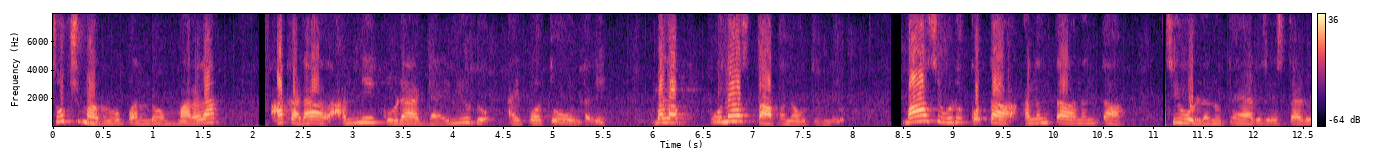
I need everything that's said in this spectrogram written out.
సూక్ష్మ రూపంలో మరలా అక్కడ అన్నీ కూడా డైల్యూట్ అయిపోతూ ఉంటుంది. మళ్ళా పునఃస్థాపన అవుతుంది. మహాశివుడు కొత్త అనంత అనంత శివుళ్ళను తయారు చేస్తాడు.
